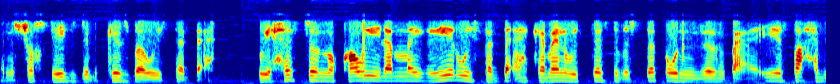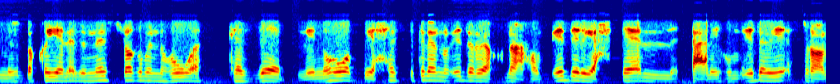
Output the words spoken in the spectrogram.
يعني الشخص يكذب الكذبة ويصدقها. ويحس إنه قوي لما يغير ويصدقها كمان ويكتسب الثقة وإن بقى إيه صاحب مصداقية لدى الناس رغم إن هو كذاب لأن هو بيحس كده إنه قدر يقنعهم قدر يحتال عليهم قدر يأسر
